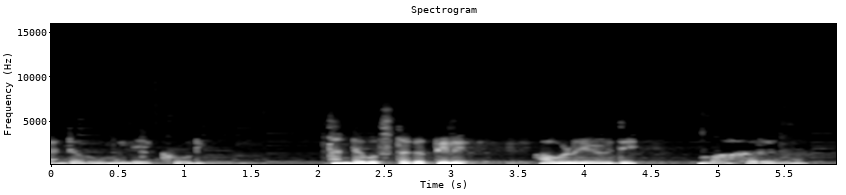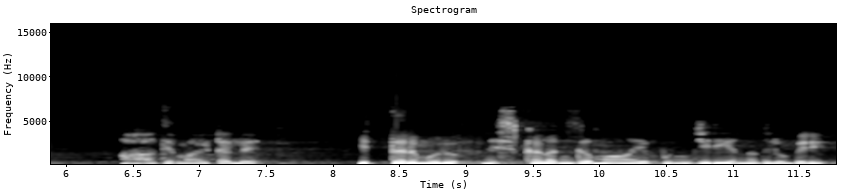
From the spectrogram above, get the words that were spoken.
തന്റെ റൂമിലേക്ക് ഓടി. തന്റെ പുസ്തകത്തിൽ അവൾ എഴുതി മഹർ എന്ന് ആദ്യമായിട്ടല്ലേ? ഇത്തരമൊരു നിഷ്കളങ്കമായ പുഞ്ചിരി എന്നതിലുപരി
